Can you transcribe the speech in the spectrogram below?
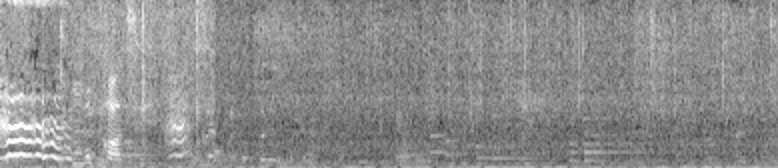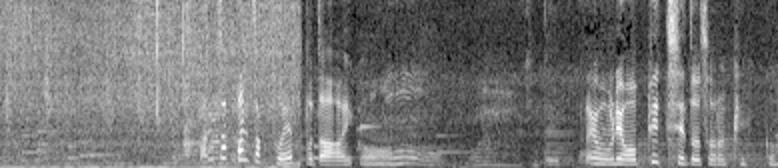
전복까지. 반짝반짝 더 예쁘다 이거. 와 예쁘다. 그리고 우리 어피치도 저렇게 있고.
